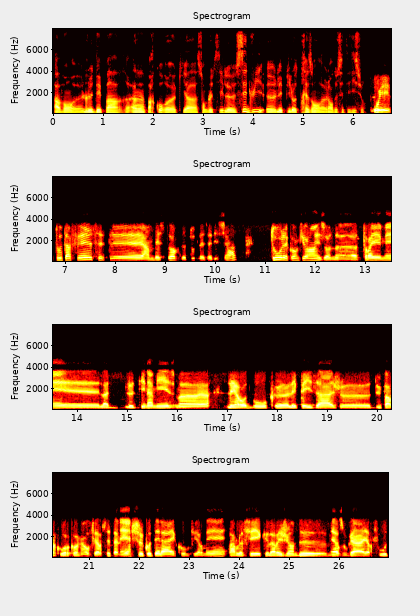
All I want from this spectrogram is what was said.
avant le départ, un parcours qui a, semble-t-il, séduit les pilotes présents lors de cette édition. Oui, tout à fait. C'était un best-of de toutes les éditions tous les concurrents, ils ont très aimé le dynamisme, les roadbooks, euh, les paysages euh, du parcours qu'on a offert cette année. Ce côté-là est confirmé par le fait que la région de Merzouga Airfood,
